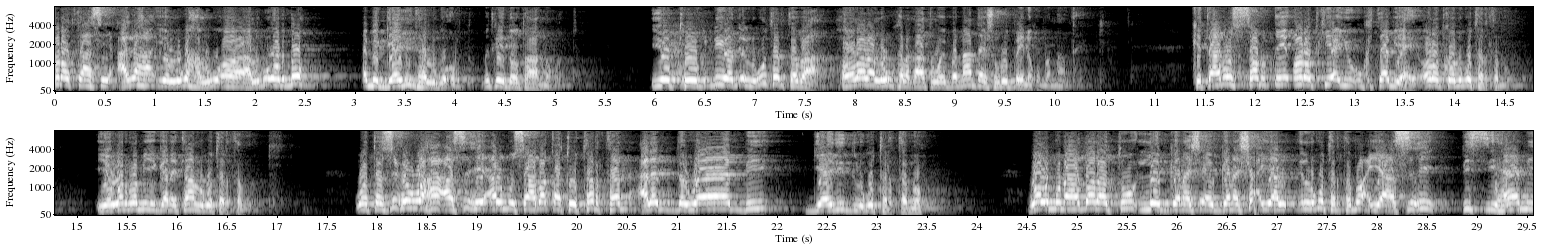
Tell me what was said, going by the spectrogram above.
orodkaasi cagaha iyo lugaha lagu ordo ama gaadiid ha lagu ordo. Midkay doonto ha noqoto iyo toogdhigad in lagu tartamaa xoolana lagu kala qaato way bannaan tahay shuruud bayna ku bannaan tahay kitaabu sabqi orodkii ayuu u kitaab yahay orodkoo lagu tartamo iyo warramyi ganitaan lagu tartamo. Wa tasixu waxaa asixi almusaabaqatu tartan cala adawaabi gaadiid lagu tartamo. Wlmunaadalatu leebganasho ayaa in lagu tartamo ayaa asixi bisihaami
